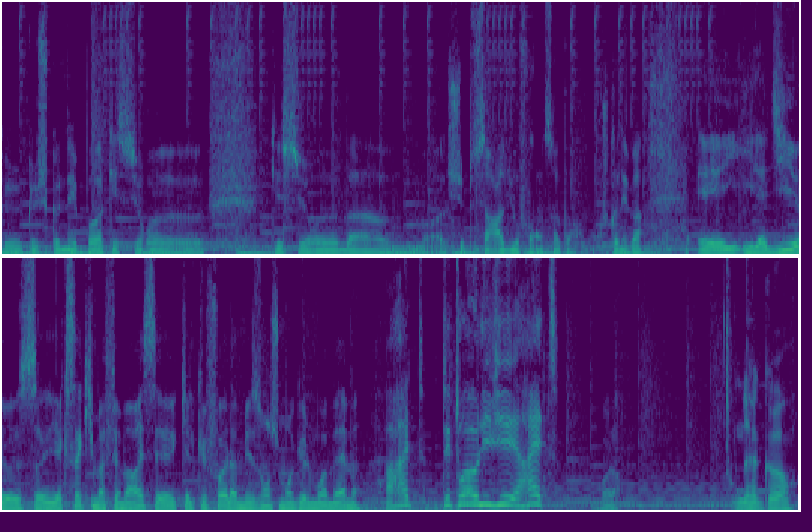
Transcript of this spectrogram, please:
que, que je connais pas, qui est sur, euh, qui est sur euh, bah, euh, je sais pas, c'est Radio France apparemment, je connais pas. Et il a dit, euh, il y a que ça qui m'a fait marrer, c'est quelquefois à la maison je m'engueule moi-même. Arrête, tais-toi Olivier, arrête D'accord.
